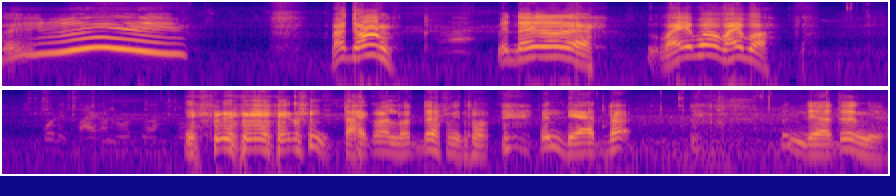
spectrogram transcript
เอ้ยป้าจงำอ่าเป็นไงแล้วเนี่ยไหวบ่ไหวบ่ คนตายก็รถเด้อพี่น้องนั่นแดดเนาะนั่นแดดเด้อเนี่ย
